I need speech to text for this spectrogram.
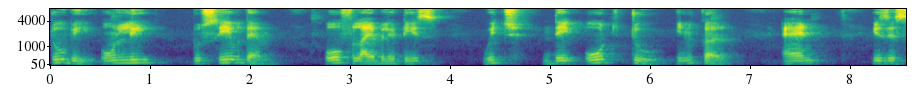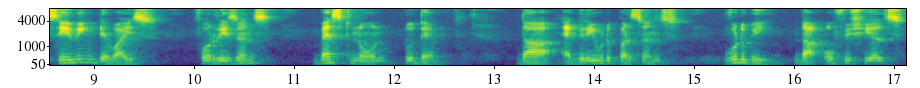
to be only to save them of liabilities which they ought to incur and is a saving device for reasons best known to them. The aggrieved persons would be the officials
